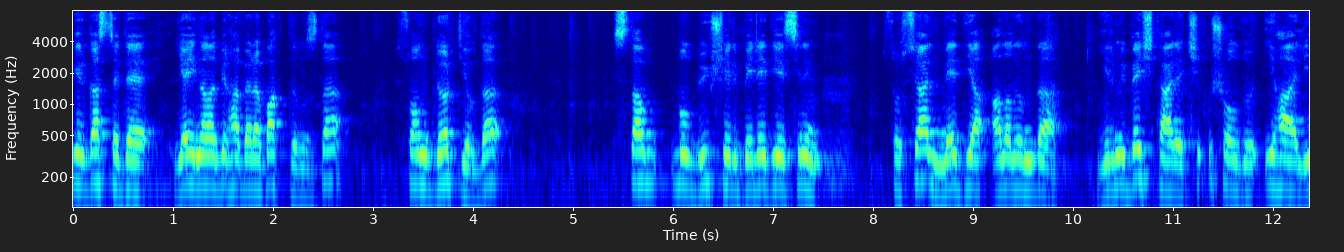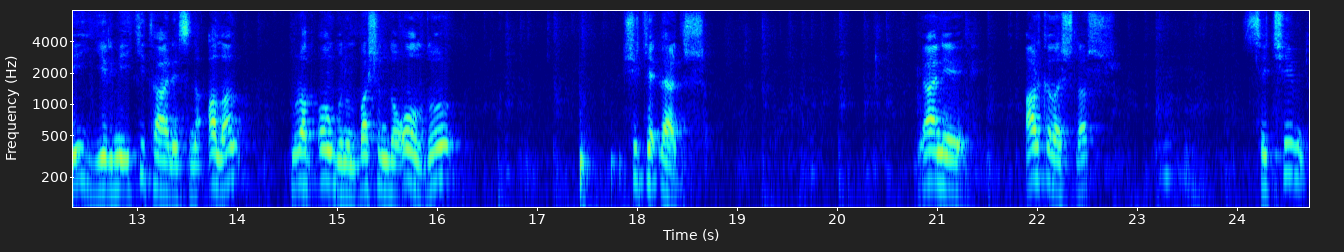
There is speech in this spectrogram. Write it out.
bir gazetede yayınlanan bir habere baktığımızda son 4 yılda İstanbul Büyükşehir Belediyesi'nin sosyal medya alanında 25 tane çıkmış olduğu ihaleyi 22 tanesini alan Murat Ongun'un başında olduğu şirketlerdir. Yani arkadaşlar seçim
